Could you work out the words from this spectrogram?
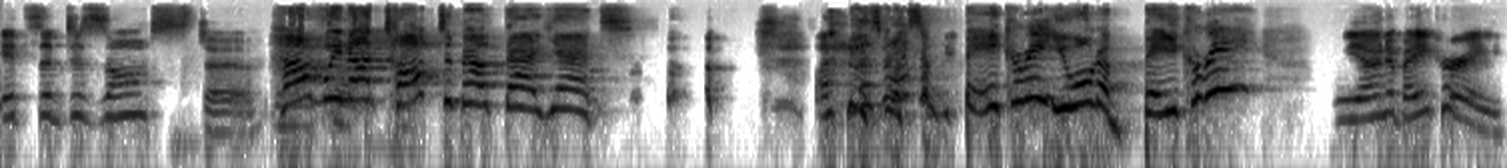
It's a disaster. How Have we not talked about that yet? husband has a bakery? You own a bakery? We own a bakery.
